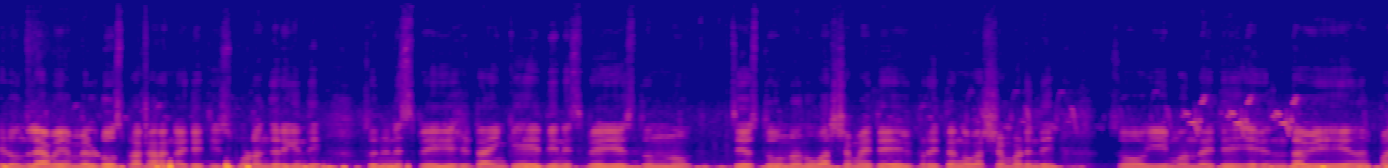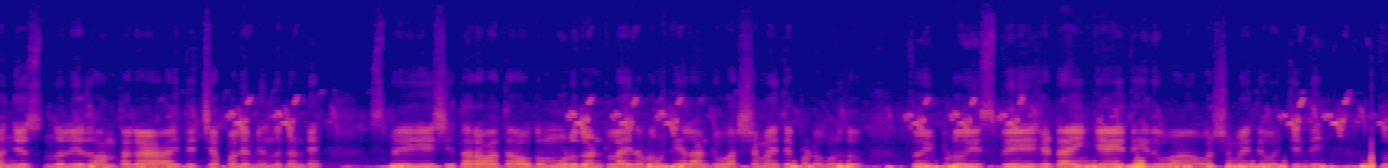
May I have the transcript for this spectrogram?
ఏడు వందల యాభై ఎంఎల్ డోస్ ప్రకారంగా అయితే తీసుకోవడం జరిగింది. సో నేను స్ప్రే చేసే టైంకే దీన్ని స్ప్రే చేస్తున్న చేస్తూ ఉన్నాను. వర్షం అయితే విపరీతంగా వర్షం పడింది. సో ఈ మందు అయితే ఎంత పనిచేస్తుందో లేదో అంతగా అయితే చెప్పలేము ఎందుకంటే స్ప్రే చేసి తర్వాత ఒక మూడు గంటలైనా మనకు ఎలాంటి వర్షం అయితే పడకూడదు. సో ఇప్పుడు ఈ స్ప్రే చేసే టైంకే అయితే ఇది వర్షం అయితే వచ్చింది. సో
